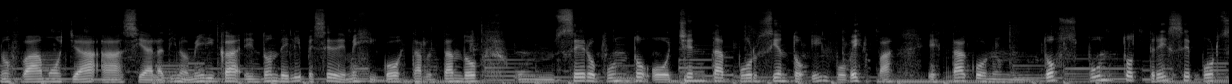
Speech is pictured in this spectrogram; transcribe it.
Nos vamos ya hacia Latinoamérica en donde el IPC de México está rentando un 0.80%, el Bovespa está con un 2.13%,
